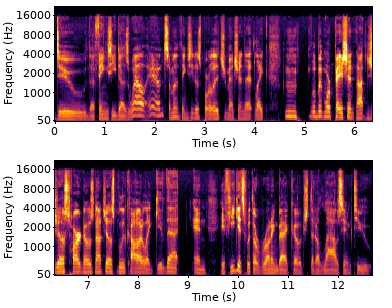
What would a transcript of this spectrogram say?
do the things he does well and some of the things he does poorly that you mentioned that like mm, a little bit more patient not just hard nosed not just blue collar like give that. And if he gets with a running back coach that allows him to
